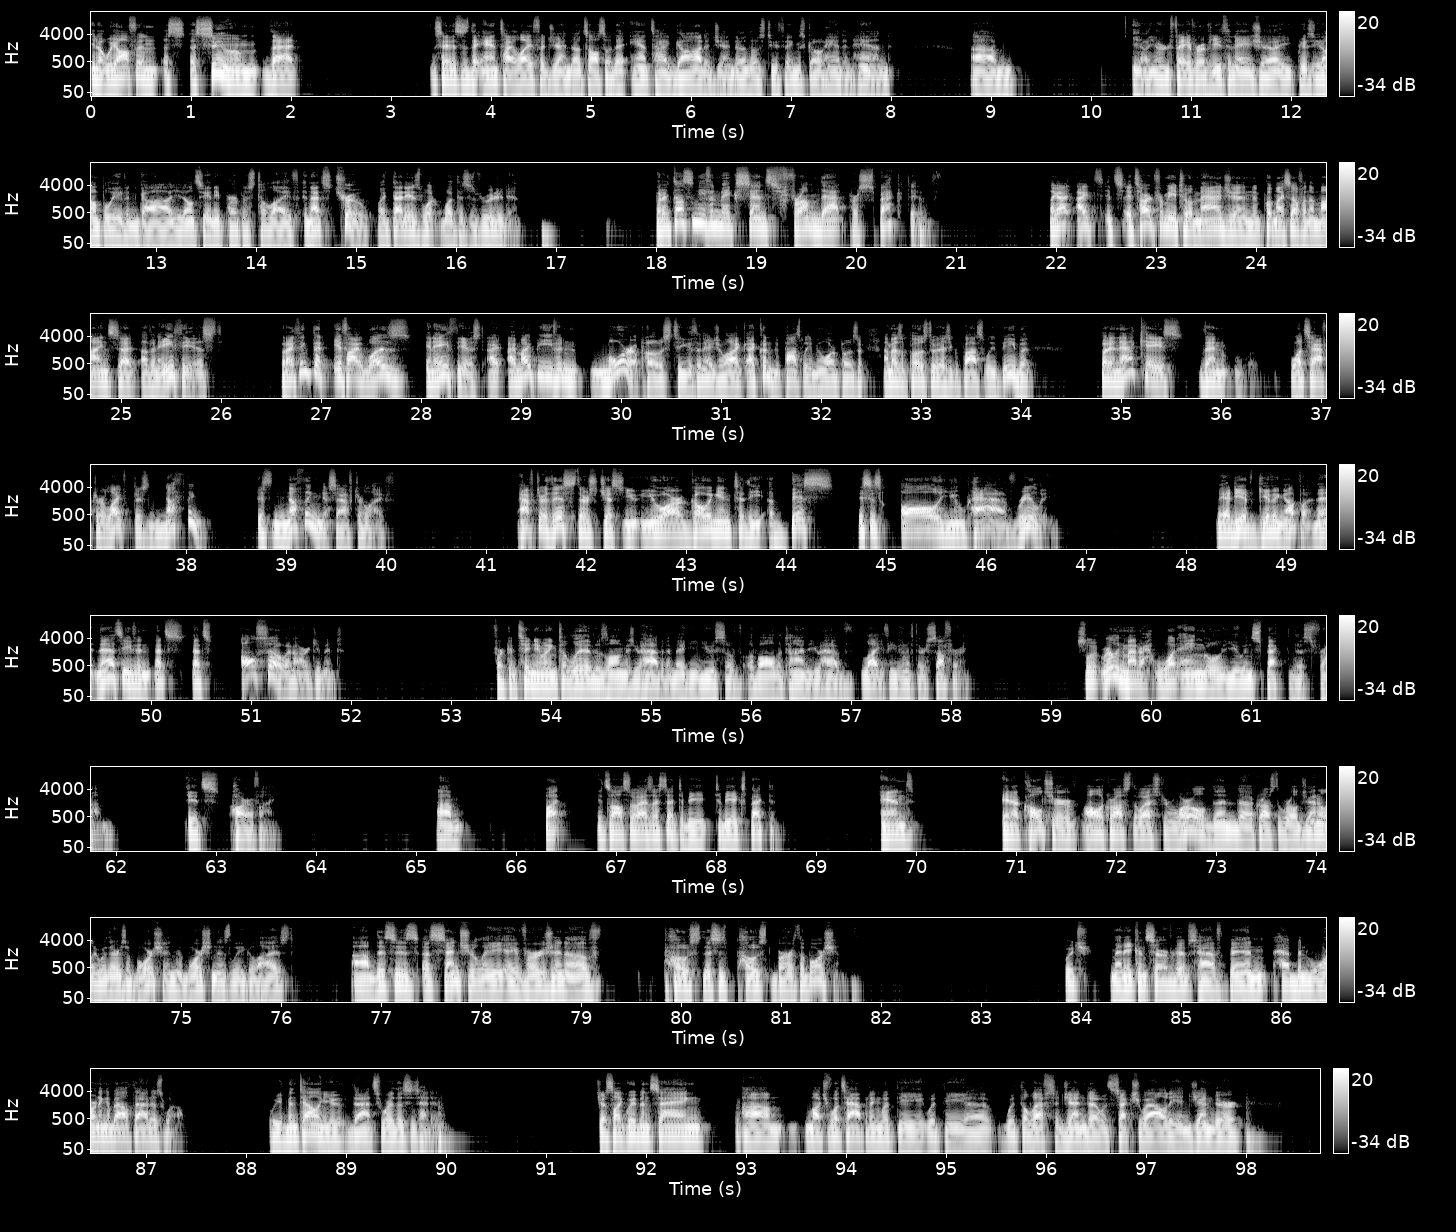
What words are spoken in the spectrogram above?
you know, we often as- assume that, say this is the anti life agenda, it's also the anti God agenda, and those two things go hand in hand. Um, you know, you're in favor of euthanasia because you don't believe in God, you don't see any purpose to life. And that's true. Like, that is what, what this is rooted in. But it doesn't even make sense from that perspective. Like, I, I, it's, it's hard for me to imagine put myself in the mindset of an atheist. But I think that if I was an atheist, I, I might be even more opposed to euthanasia. Well, I, I couldn't be possibly be more opposed. I'm as opposed to it as you could possibly be. But, but in that case, then what's after life? There's nothing. There's nothingness after life. After this, there's just you, you are going into the abyss. This is all you have, really. The idea of giving up on that, that's even that's that's also an argument for continuing to live as long as you have it and making use of, of all the time that you have life, even if they're suffering. So really, no matter what angle you inspect this from, it's horrifying. Um, but it's also, as I said, to be to be expected. And in a culture all across the Western world and uh, across the world generally where there's abortion, abortion is legalized. Um, this is essentially a version of post. This is post-birth abortion, which many conservatives have been have been warning about that as well. We've been telling you that's where this is headed. Just like we've been saying, um, much of what's happening with the with the uh, with the left's agenda, with sexuality and gender,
